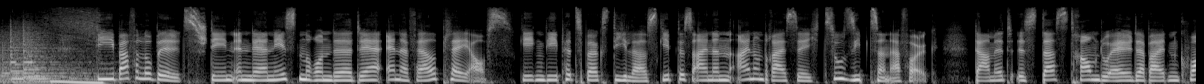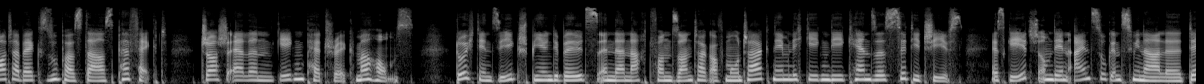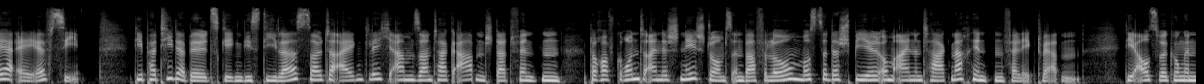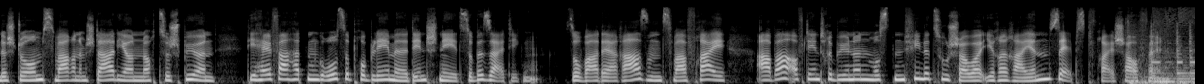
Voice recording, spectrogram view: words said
Die Buffalo Bills stehen in der nächsten Runde der NFL Playoffs. Gegen die Pittsburgh Steelers gibt es einen 31 zu 17 Erfolg. Damit ist das Traumduell der beiden Quarterback-Superstars perfekt. Josh Allen gegen Patrick Mahomes. Durch den Sieg spielen die Bills in der Nacht von Sonntag auf Montag nämlich gegen die Kansas City Chiefs. Es geht um den Einzug ins Finale der AFC. Die Partie der Bills gegen die Steelers sollte eigentlich am Sonntagabend stattfinden, doch aufgrund eines Schneesturms in Buffalo musste das Spiel um einen Tag nach hinten verlegt werden. Die Auswirkungen des Sturms waren im Stadion noch zu spüren. Die Helfer hatten große Probleme, den Schnee zu beseitigen. So war der Rasen zwar frei, aber auf den Tribünen mussten viele Zuschauer ihre Reihen selbst freischaufeln.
